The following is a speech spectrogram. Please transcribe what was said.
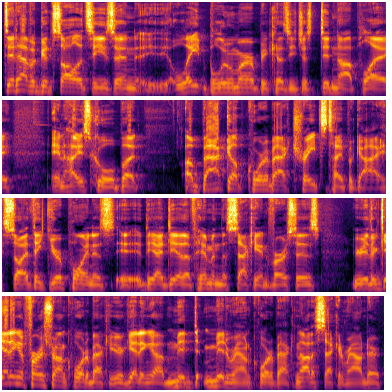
Did have a good solid season, late bloomer because he just did not play in high school, but a backup quarterback traits type of guy. So I think your point is the idea of him in the second versus you're either getting a first round quarterback or you're getting a mid mid round quarterback, not a second rounder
